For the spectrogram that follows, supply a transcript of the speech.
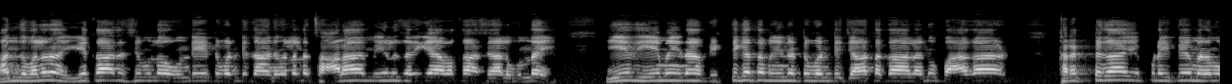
అందువలన ఏకాదశములో ఉండేటువంటి దాని వలన చాలా మేలు జరిగే అవకాశాలు ఉన్నాయి. ఏది ఏమైనా వ్యక్తిగతమైనటువంటి జాతకాలను బాగా కరెక్ట్గా ఎప్పుడైతే మనము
